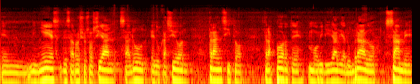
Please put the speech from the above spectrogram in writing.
en niñez, desarrollo social, salud, educación, tránsito, transporte, movilidad y alumbrado, SAME,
